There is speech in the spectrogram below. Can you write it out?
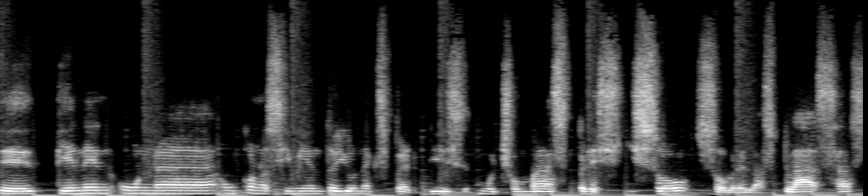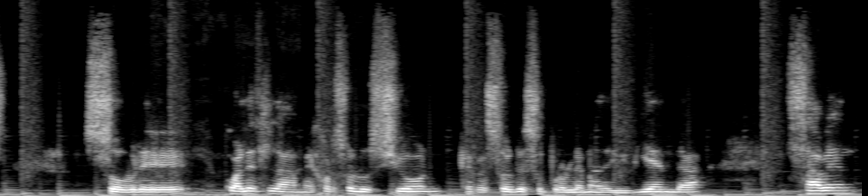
Eh, tienen una, un conocimiento y una expertise mucho más preciso sobre las plazas, sobre cuál es la mejor solución que resuelve su problema de vivienda, saben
